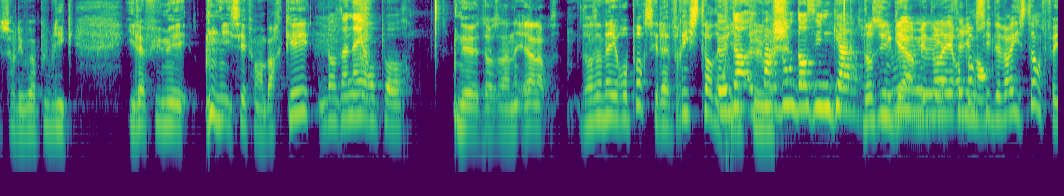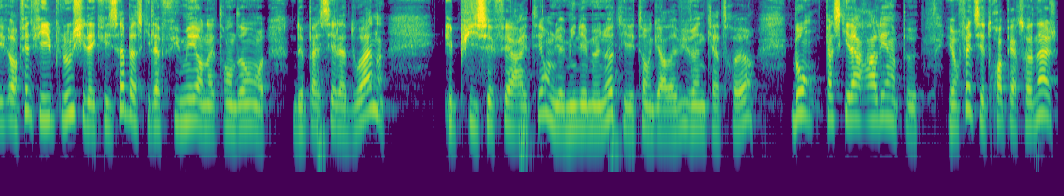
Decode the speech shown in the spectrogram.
sur les voies publiques. Il a fumé, il s'est fait embarquer Dans un aéroport. euh, dans un. Alors, dans un aéroport, c'est la vraie histoire de Euh, Philippe dans- Lelouch. pardon, dans une gare. Dans une Oui, gare, oui, mais oui, dans l'aéroport, c'est une vraie histoire. En fait, Philippe Louche, il a écrit ça parce qu'il a fumé en attendant euh, de passer la douane. Et puis il s'est fait arrêter, on lui a mis les menottes, il était en garde à vue 24 heures. Bon, parce qu'il a râlé un peu. Et en fait, ces trois personnages,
